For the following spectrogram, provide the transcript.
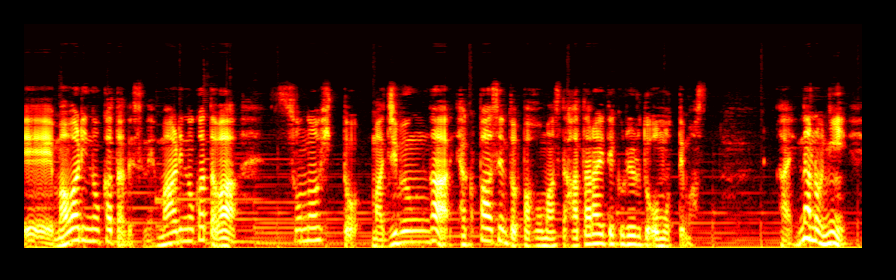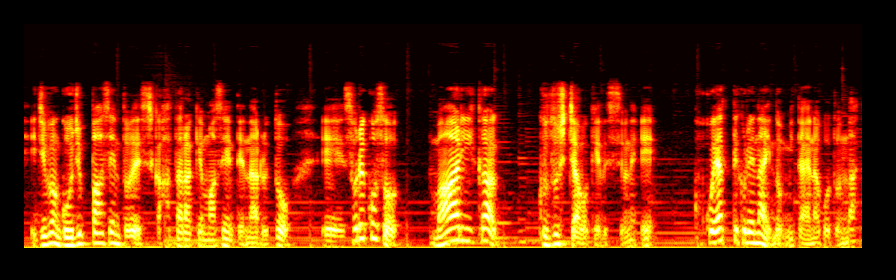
えー、周りの方ですね、周りの方は、その人、まあ、自分が100%パフォーマンスで働いてくれると思ってます。はい。なのに、自分は50%でしか働けませんってなると、えー、それこそ、周りが崩しちゃうわけですよね。え、こやってくれないの？みたいなことになっ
